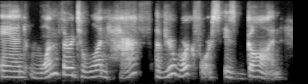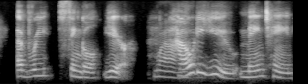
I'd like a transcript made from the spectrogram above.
and one third to one half of your workforce is gone every single year. Wow. How do you maintain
